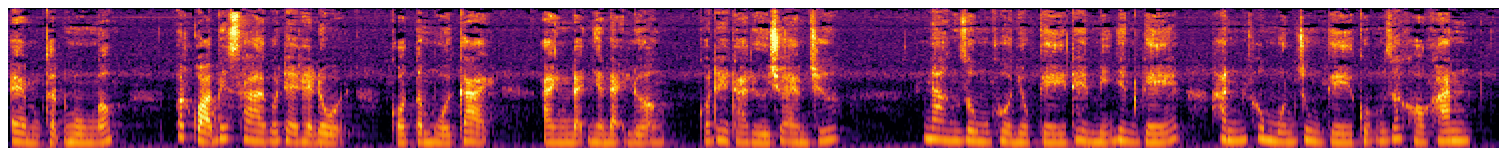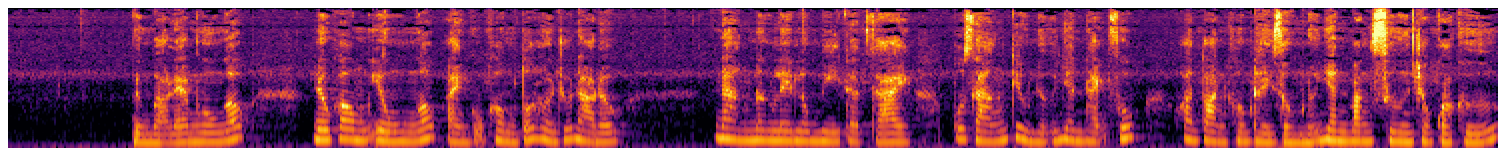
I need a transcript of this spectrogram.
Em thật ngu ngốc, bất quá biết sai có thể thay đổi, có tâm hối cải, anh đại nhân đại lượng, có thể tha thứ cho em chứ. Nàng dùng khổ nhục kế thêm mỹ nhân kế, hắn không muốn dùng kế cũng rất khó khăn. Đừng bảo là em ngu ngốc, nếu không yêu ngu ngốc anh cũng không tốt hơn chút nào đâu. Nàng nâng lên lông mi thật dài Bộ dáng tiểu nữ nhân hạnh phúc Hoàn toàn không thấy giống nữ nhân băng xương trong quá khứ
